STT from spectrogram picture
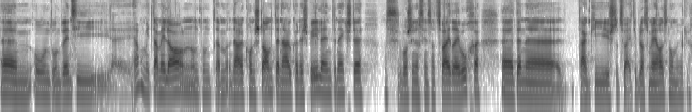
Ähm, und, und wenn sie äh, ja, mit dem Elan und, und dieser Konstante auch können spielen in den nächsten wahrscheinlich sind es noch zwei, drei Wochen, äh, dann äh, denke ich, ist der zweite Platz mehr als nur möglich.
